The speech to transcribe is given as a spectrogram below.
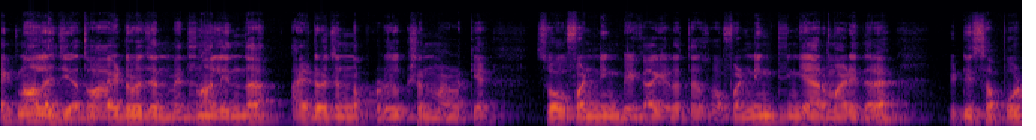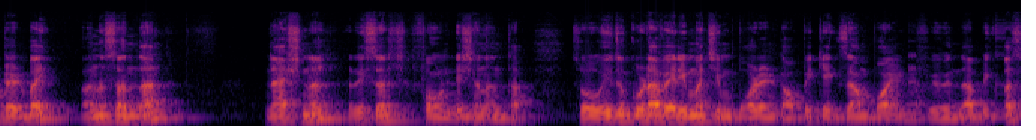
ಟೆಕ್ನಾಲಜಿ ಅಥವಾ ಹೈಡ್ರೋಜನ್ ಮೆಥನಾಲಿಂದ ಹೈಡ್ರೋಜನ್ನ ಪ್ರೊಡಕ್ಷನ್ ಮಾಡೋಕ್ಕೆ ಸೊ ಫಂಡಿಂಗ್ ಬೇಕಾಗಿರುತ್ತೆ. ಸೊ ಫಂಡಿಂಗ್ ಥಿಂಗ್ ಯಾರು ಮಾಡಿದ್ದಾರೆ? It is supported by Anusandhan national research foundation ಅಂತ. ಸೊ ಇದು ಕೂಡ very much important topic exam point of view ಇಂದ ಬಿಕಾಸ್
